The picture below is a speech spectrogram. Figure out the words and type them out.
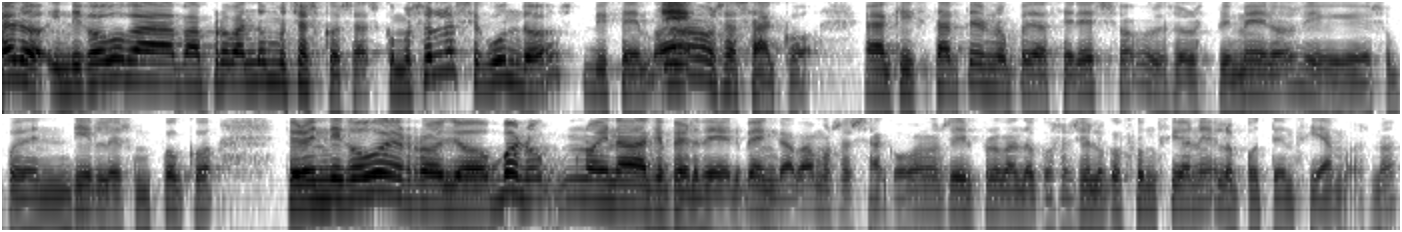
Claro, Indiegogo va, probando muchas cosas. Como son los segundos, dicen, vamos a saco. A Kickstarter no puede hacer eso, porque son los primeros y eso puede hundirles un poco. Pero Indiegogo es rollo, bueno, no hay nada que perder, venga, vamos a saco, vamos a ir probando cosas. Y lo que funcione, lo potenciamos, ¿no?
